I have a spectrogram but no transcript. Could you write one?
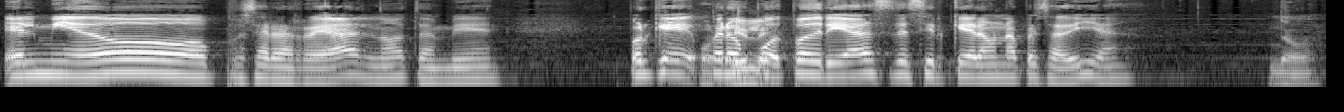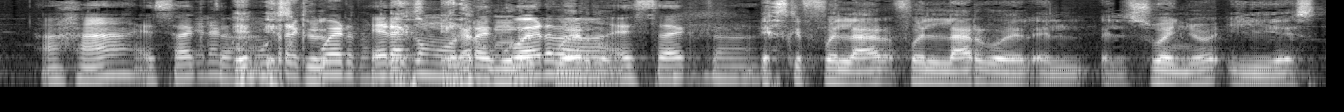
El miedo, pues era real, ¿no? También. Porque, pero po- podrías decir que era una pesadilla. No. Ajá, exacto. Era como un Es que- recuerdo. Era como un era recuerdo, exacto. Es que fue, lar- fue largo el, el- el sueño y es...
